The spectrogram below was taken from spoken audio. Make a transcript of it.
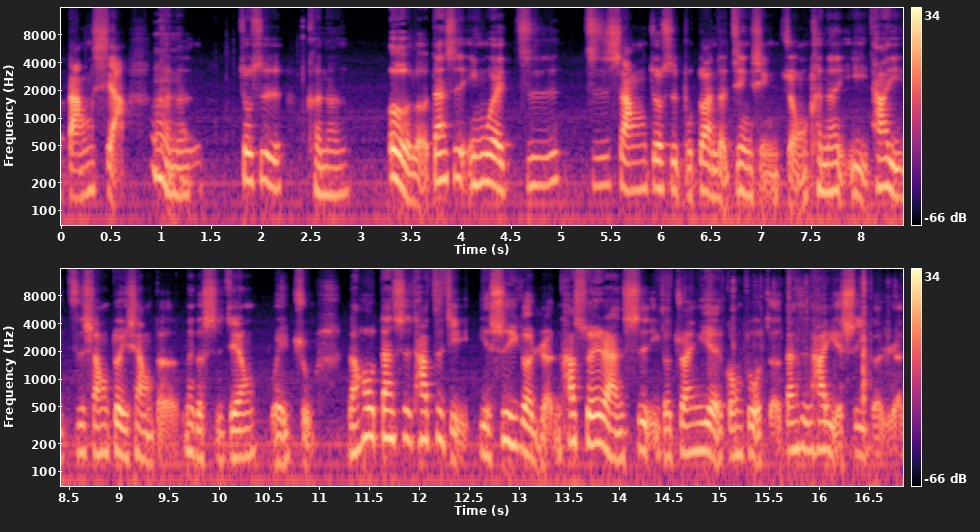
当下，可能就是可能饿了，但是因为知。咨商就是不断的进行中，可能以他以咨商对象的那个时间为主，然后但是他自己也是一个人，他虽然是一个专业工作者，但是他也是一个人，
